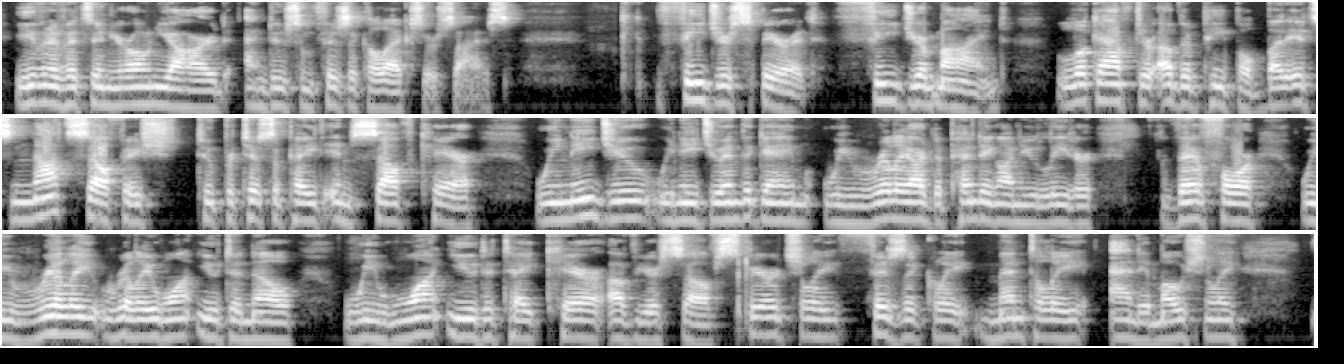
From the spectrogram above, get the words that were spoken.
even if it's in your own yard, and do some physical exercise. Feed your spirit, feed your mind, look after other people, but it's not selfish to participate in self care. We need you. We need you in the game. We really are depending on you, leader. Therefore, we really, really want you to know we want you to take care of yourself spiritually, physically, mentally, and emotionally,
